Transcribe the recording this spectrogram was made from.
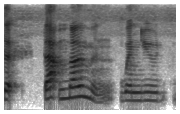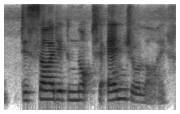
that that moment when you decided not to end your life,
